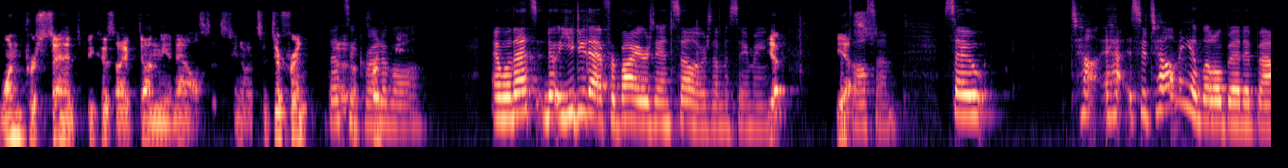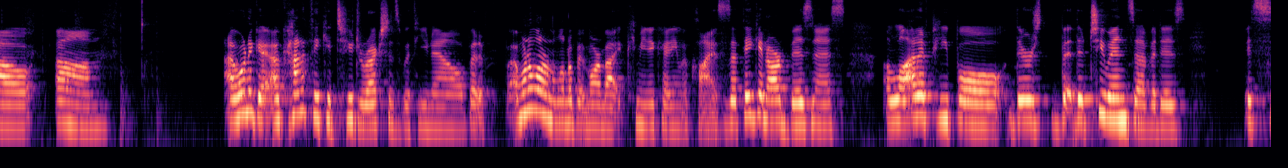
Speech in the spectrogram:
1% because I've done the analysis. You know, it's a different. That's uh, incredible. Approach. And well, that's no, you do that for buyers and sellers, I'm assuming. Yep. Yes. That's awesome. So, tell, so tell me a little bit about, um, I want to go, I'm kind of thinking two directions with you now, but if, I want to learn a little bit more about communicating with clients. Because I think in our business, a lot of people, there's the two ends of it is it's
